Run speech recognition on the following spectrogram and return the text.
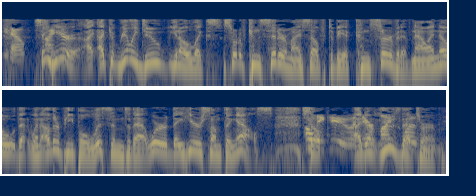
you know. Same I here. Just, I, I could really do, you know, like s- sort of consider myself to be a conservative. Now I know that when other people listen to that word, they hear something else. So oh, they do. And I don't use that closes. term.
